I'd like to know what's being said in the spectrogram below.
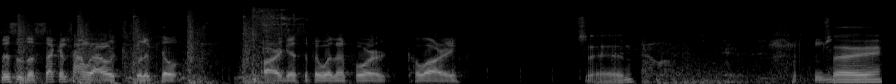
This is the second time where I would, would have killed Argus if it wasn't for Kallari. Sad. Mhm.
